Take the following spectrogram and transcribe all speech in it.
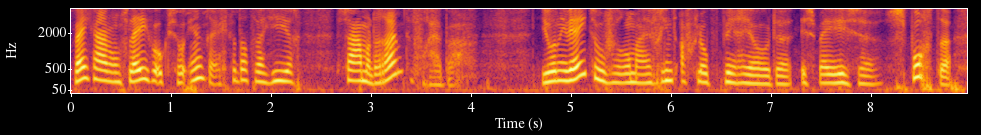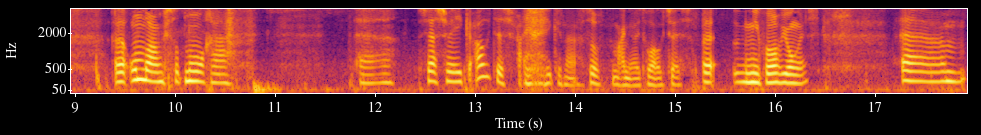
wij gaan ons leven ook zo inrichten dat wij hier samen de ruimte voor hebben. Je wil niet weten hoeveel mijn vriend afgelopen periode is bezig sporten. Uh, ondanks dat Nora uh, zes weken oud is. Vijf weken, nou, zo, niet uit hoe oud ze is. Uh, in ieder geval jongens. Um,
